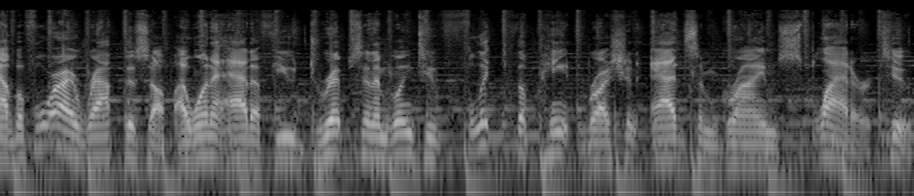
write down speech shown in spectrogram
Now, before I wrap this up, I want to add a few drips and I'm going to flick the paintbrush and add some grime splatter too.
